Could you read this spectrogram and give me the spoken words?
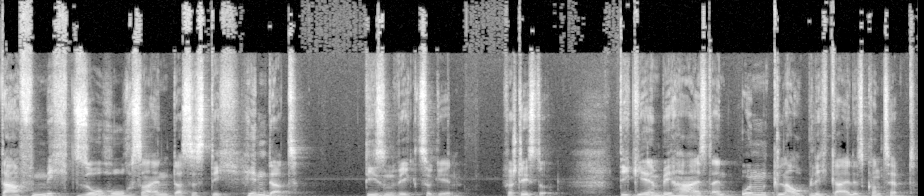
darf nicht so hoch sein, dass es dich hindert, diesen Weg zu gehen. Verstehst du? Die GmbH ist ein unglaublich geiles Konzept.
